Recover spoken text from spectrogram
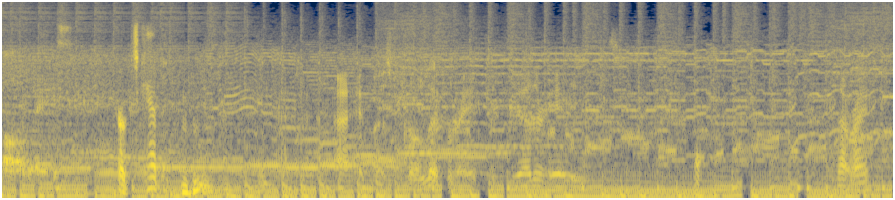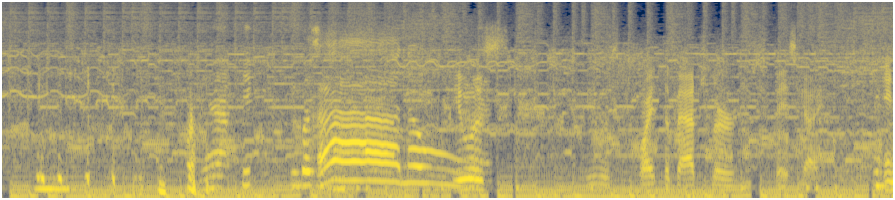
always. Kirk's cabin. Uh, it must proliferate to the other aliens. Is that right? Yeah. He, he was. Ah, no! He was he was quite the bachelor space guy. in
